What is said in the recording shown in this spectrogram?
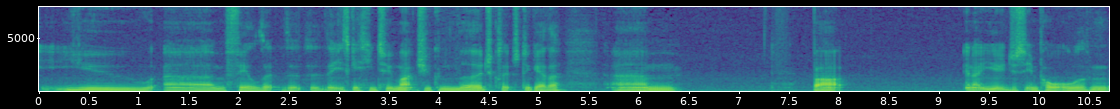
you um, feel that, that, that it's getting too much, you can merge clips together. Um, but you know, you just import all of them,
